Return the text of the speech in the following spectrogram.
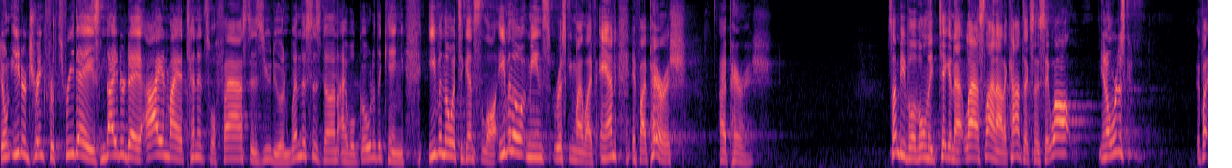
Don't eat or drink for three days, night or day. I and my attendants will fast as you do. And when this is done, I will go to the king, even though it's against the law, even though it means risking my life. And if I perish, I perish. Some people have only taken that last line out of context and they say, well, you know, we're just, if I,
